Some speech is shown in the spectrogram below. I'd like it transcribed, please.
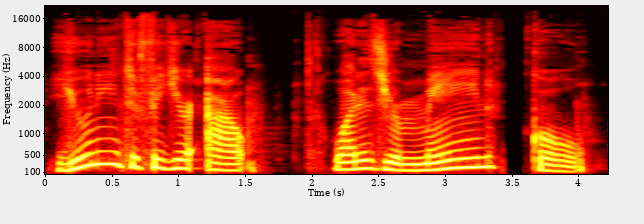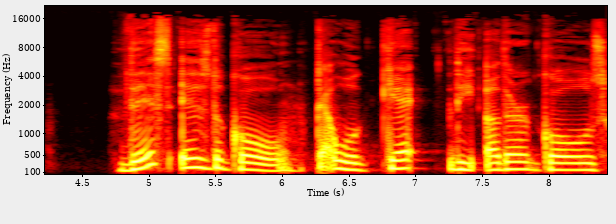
You need to figure out what is your main goal. This is the goal that will get the other goals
